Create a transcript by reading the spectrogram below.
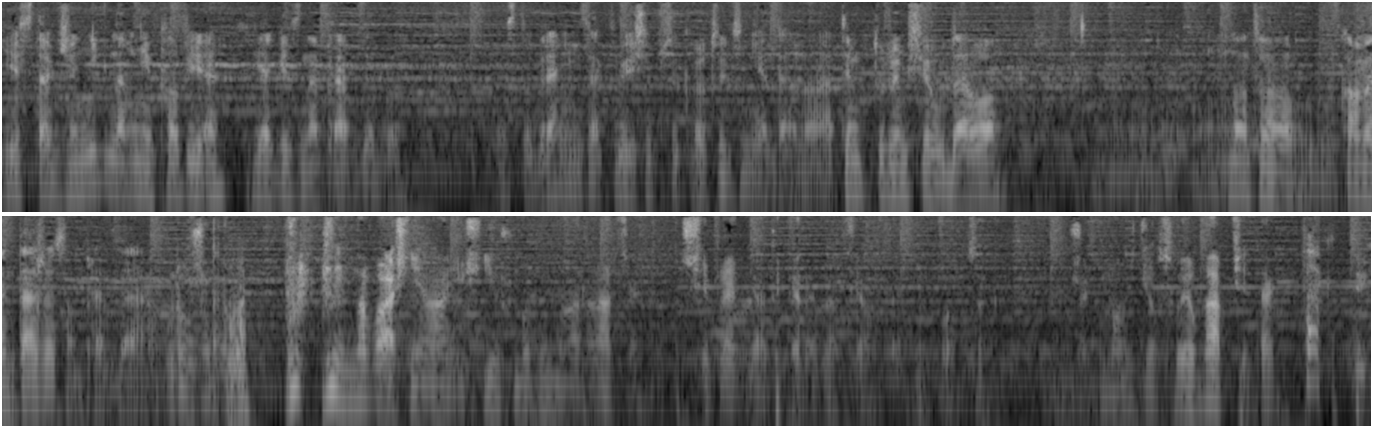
jest tak, że nikt nam nie powie, jak jest naprawdę, bo jest to granica, której się przekroczyć nie da. No, a tym, którym się udało, no to komentarze są, prawda, różne. No właśnie, a jeśli już mówimy o relacjach, to też się pojawiła taka relacja ostatnio chłopca, rzekomo widział swoją babcię, tak? Tak, tych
